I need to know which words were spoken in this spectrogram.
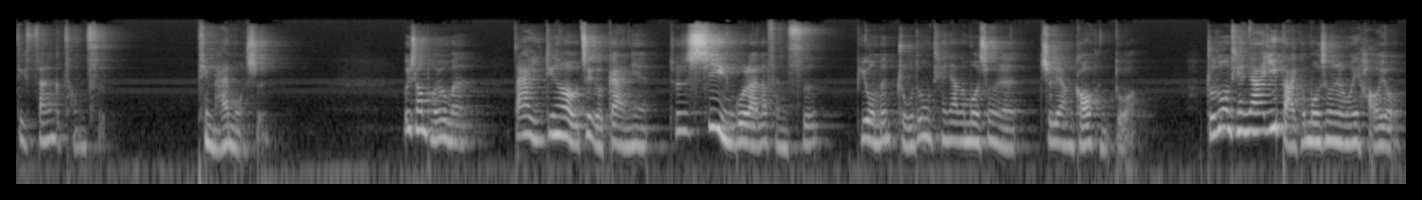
第三个层次——品牌模式。微商朋友们，大家一定要有这个概念，就是吸引过来的粉丝比我们主动添加的陌生人质量高很多。主动添加一百个陌生人为好友，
